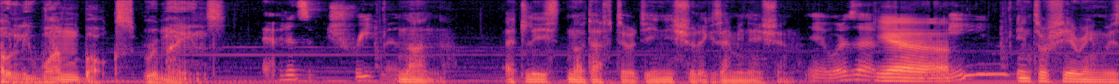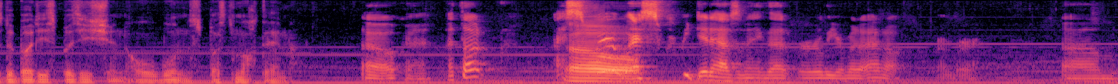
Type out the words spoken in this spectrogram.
Only one box remains. Evidence of treatment. None. At least not after the initial examination. Yeah, what does that Yeah. mean? Interfering with the body's position or wounds post-mortem. Oh, okay. I thought I swear Oh. I swear we did have something like that earlier, but I don't remember. Um,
